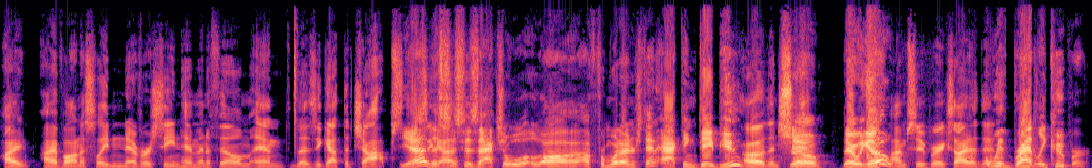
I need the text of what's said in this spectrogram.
I I've honestly never seen him in a film, and does he got the chops? Yeah, this got- is his actual, uh, from what I understand, acting debut. Oh, then so there we go. I'm super excited then. with Bradley Cooper.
